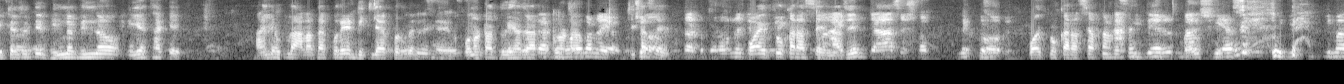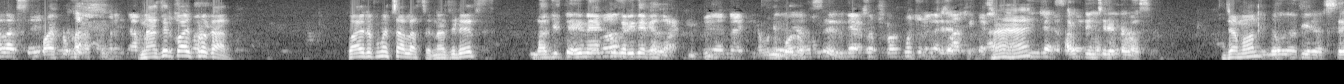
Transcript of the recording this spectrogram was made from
এটা যদি ভিন্ন ভিন্ন ইয়ে থাকে। তাহলে ওগুলো আলাদা করে ডিক্লেয়ার করবেন। কোনোটা দুই হাজার কোনোটা ঠিক আছে? কয় প্রকার আছে নাজির যা আছে সব লিখতে হবে। কয় প্রকার আছে আপনার কাছে? ঈদের মাল কি আছে কি মাল আছে? কয় প্রকার আছে? নাজির কয় প্রকার? কয় রকমের চাল আছে? নাজিরের। হ্যাঁ হ্যাঁ। যেমন? আছে।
